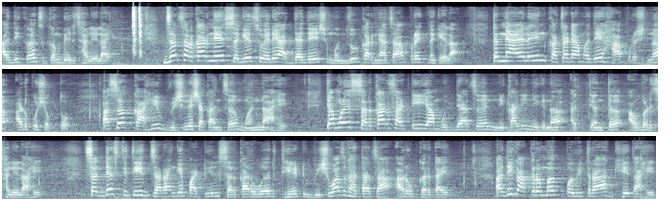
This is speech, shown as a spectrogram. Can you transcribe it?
अधिकच गंभीर झालेला आहे. जर सरकारने सगळे सोयरे अध्यादेश मंजूर करण्याचा प्रयत्न केला तर न्यायालयीन कचाट्यामध्ये हा प्रश्न अडकू शकतो असं काही विश्लेषकांचं म्हणणं आहे. त्यामुळे सरकारसाठी या मुद्द्याचं निकाली निघणं अत्यंत अवघड झालेलं आहे. सद्यस्थितीत जरांगे पाटील सरकारवर थेट विश्वासघाताचा आरोप करतायत. अधिक आक्रमक पवित्रा घेत आहेत.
